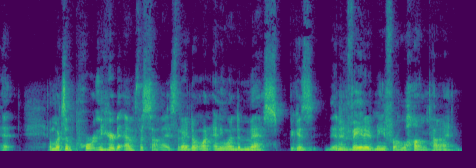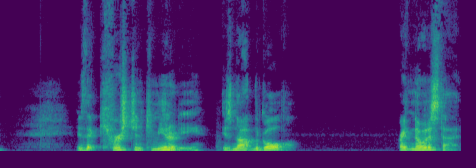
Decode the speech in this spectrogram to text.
And what's important here to emphasize that I don't want anyone to miss, because it evaded me for a long time, is that Christian community is not the goal. Right? Notice that.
